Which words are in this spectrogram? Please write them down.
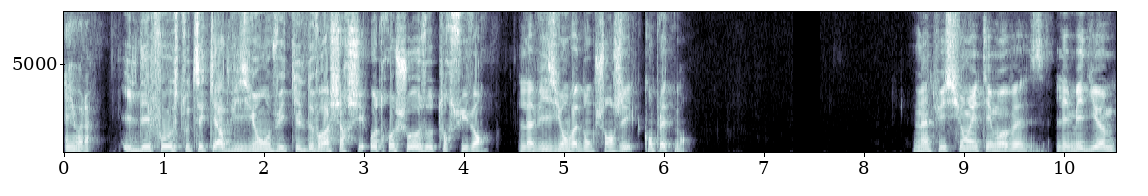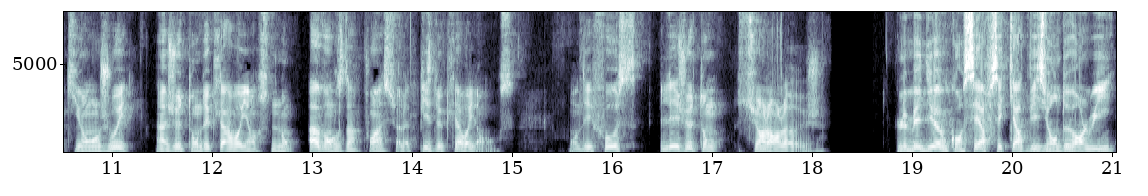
Et voilà. Il défausse toutes ses cartes vision vu qu'il devra chercher autre chose au tour suivant. La vision va donc changer complètement. L'intuition était mauvaise. Les médiums qui ont joué un jeton de clairvoyance non avancent d'un point sur la piste de clairvoyance. On défausse les jetons sur l'horloge. Le médium conserve ses cartes vision devant lui,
